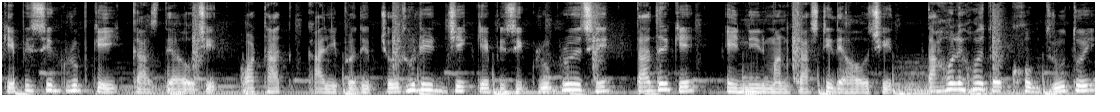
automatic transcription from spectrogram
কেপিসি গ্রুপকেই কাজ দেওয়া উচিত। অর্থাৎ কালীপ্রদীপ চৌধুরীর যে কেপিসি গ্রুপ রয়েছে, তাদেরকে এই নির্মাণ কাজটি দেওয়া উচিত। তাহলে হয়তো খুব দ্রুতই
